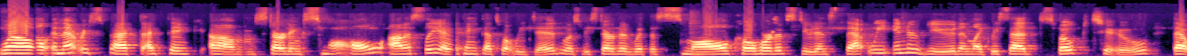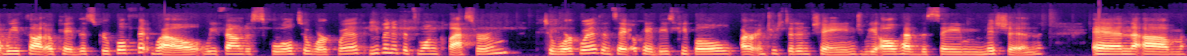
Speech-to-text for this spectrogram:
Well, in that respect, I think um, starting small. Honestly, I think that's what we did. Was we started with a small cohort of students that we interviewed and, like we said, spoke to. That we thought, okay, this group will fit well. We found a school to work with, even if it's one classroom to work with and say, okay, these people are interested in change. We all have the same mission. And um,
